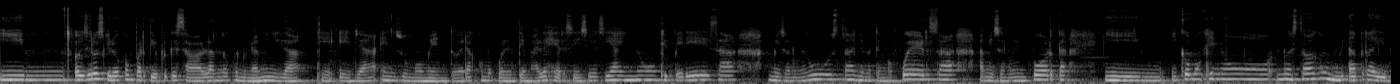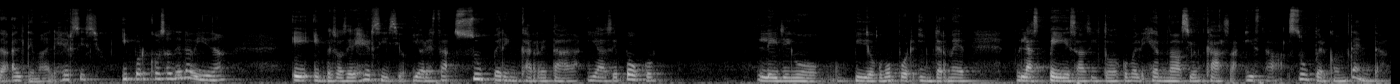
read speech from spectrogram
Y mm, hoy se los quiero compartir porque estaba hablando con una amiga que ella en su momento era como con el tema del ejercicio, decía, ay no, qué pereza, a mí eso no me gusta, yo no tengo fuerza, a mí eso no me importa. Y, y como que no, no estaba como muy atraída al tema del ejercicio. Y por cosas de la vida eh, empezó a hacer ejercicio y ahora está súper encarretada. Y hace poco le llegó, pidió como por internet las pesas y todo como el gimnasio en casa y estaba súper contenta.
